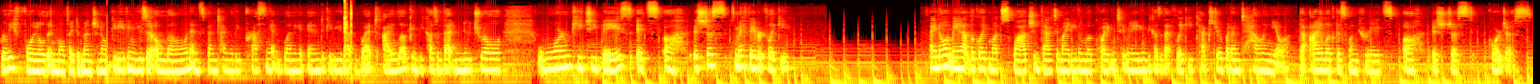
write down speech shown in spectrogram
really foiled and multidimensional. You could even use it alone and spend time really pressing it and blending it in to give you that wet eye look and because of that neutral warm peachy base. It's, it's just, it's my favorite flaky. I know it may not look like much swatch. In fact, it might even look quite intimidating because of that flaky texture, but I'm telling you, the eye look this one creates, oh, it's just gorgeous.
